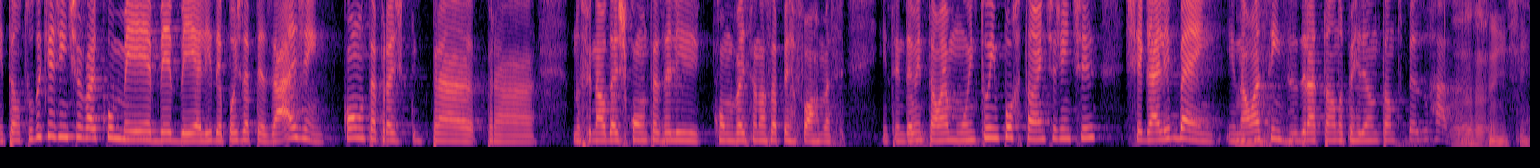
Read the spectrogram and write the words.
Então, tudo que a gente vai comer, beber ali depois da pesagem, conta para, no final das contas, ali, como vai ser a nossa performance. Entendeu? Então, é muito importante a gente chegar ali bem. E não assim, desidratando, perdendo tanto peso rápido. Sim, sim.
